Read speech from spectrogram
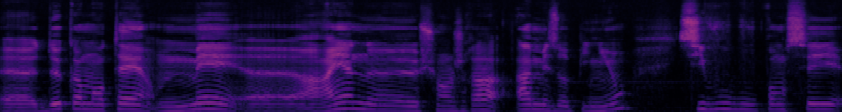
euh, de commentaires, mais rien ne changera à mes opinions. Si vous, vous pensez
